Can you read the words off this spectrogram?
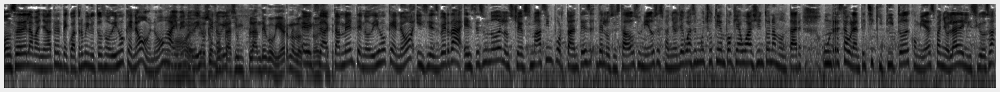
11 de la mañana, 34 minutos. No dijo que no, ¿no, Jaime? No, dijo que no. Fue casi un plan de gobierno. Lo que Exactamente, no, dijo que no. Y si es verdad, este es uno de los chefs más importantes de los Estados Unidos. Español llegó hace mucho tiempo aquí a Washington a montar un restaurante chiquitito de comida española deliciosa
